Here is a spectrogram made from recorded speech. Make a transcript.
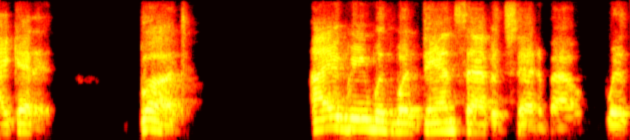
I get it. But I agree with what Dan Savage said about with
